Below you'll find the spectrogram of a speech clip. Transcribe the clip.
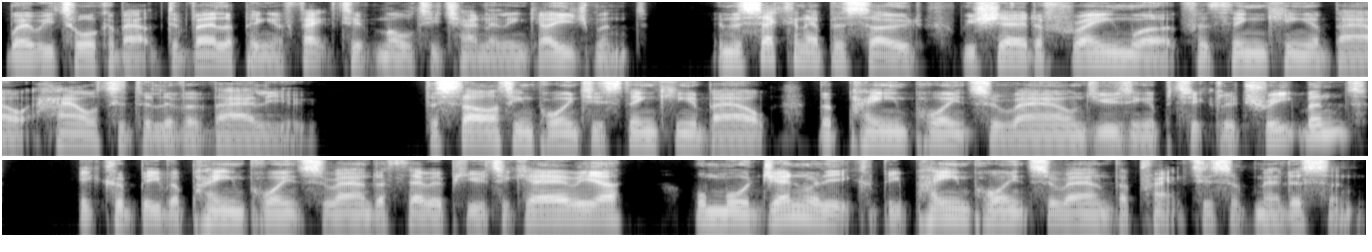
where we talk about developing effective multi channel engagement, In the second episode, we shared a framework for thinking about how to deliver value. The starting point is thinking about the pain points around using a particular treatment. It could be the pain points around a therapeutic area, or more generally, it could be pain points around the practice of medicine.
